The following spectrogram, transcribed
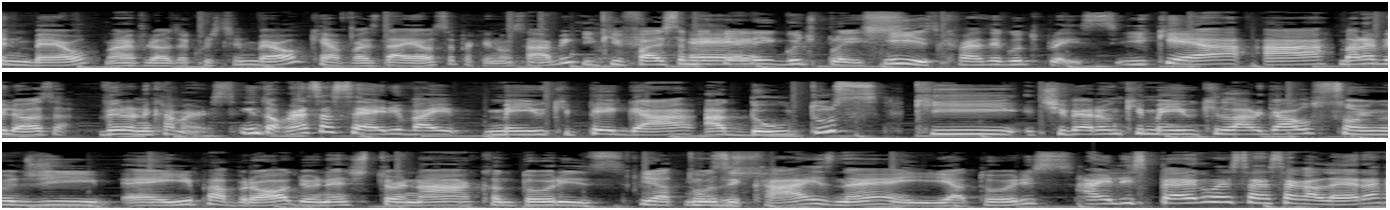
Kristen Bell, maravilhosa Kristen Bell, que é a voz da Elsa, pra quem não sabe. E que faz também É. aquele Good Place. Isso, que faz The Good Place. E que é a, a maravilhosa Verônica Mars. Então, essa série vai meio que pegar adultos que tiveram que meio que largar o sonho de é, ir pra Broadway, né? Se tornar cantores E musicais, né? E atores. Aí eles pegam essa, essa galera,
